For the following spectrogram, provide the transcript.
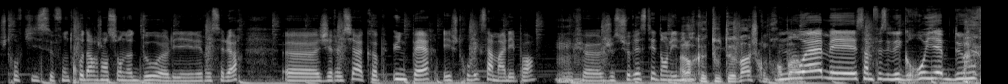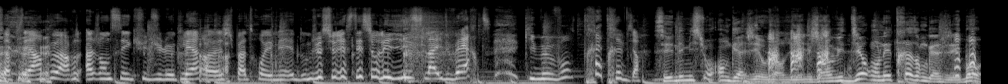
Je trouve qu'ils se font trop d'argent sur notre dos, les, les resellers. J'ai réussi à cop une paire et je trouvais que ça m'allait pas. Donc Mhm. je suis restée dans les Alors lits. que tout te va, je comprends pas. Ouais, mais ça me faisait des gros yep de ouf. Ça faisait un peu agent de sécu du Leclerc. euh, J'ai pas trop aimé. Donc je suis restée sur les slides vertes qui me vont très très bien. C'est une émission engagée aujourd'hui. J'ai envie de dire, on est très engagé. Bon,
